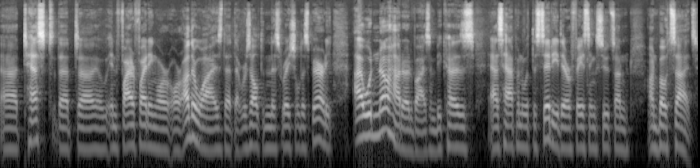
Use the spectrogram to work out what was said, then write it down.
uh, test that uh, in firefighting or, or otherwise that, that resulted in this racial disparity, I wouldn't know how to advise them because, as happened with the city, they were facing suits on, on both sides.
